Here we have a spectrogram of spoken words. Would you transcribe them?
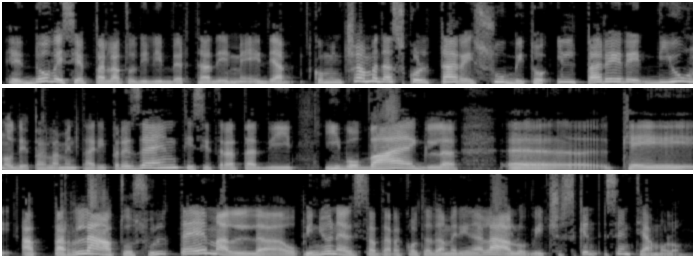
eh, dove si è parlato di libertà dei media. Cominciamo ad ascoltare subito il parere di uno dei parlamentari presenti, si tratta di Ivo Weigl che ha parlato sul tema, l'opinione è stata raccolta da Marina Lalovic. Sentiamolo.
